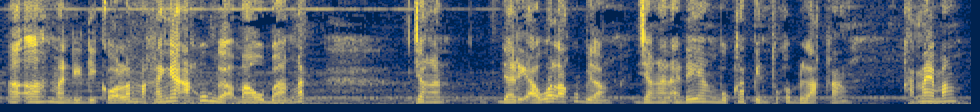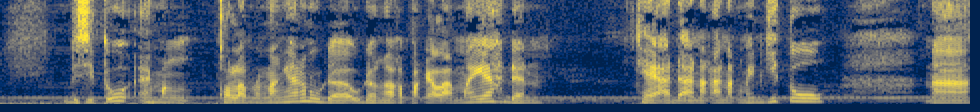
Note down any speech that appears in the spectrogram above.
Eh, eh, mandi di kolam. Makanya aku nggak mau banget. Jangan dari awal aku bilang jangan ada yang buka pintu ke belakang. Karena emang di situ emang kolam renangnya kan udah udah nggak kepake lama ya dan kayak ada anak-anak main gitu. Nah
